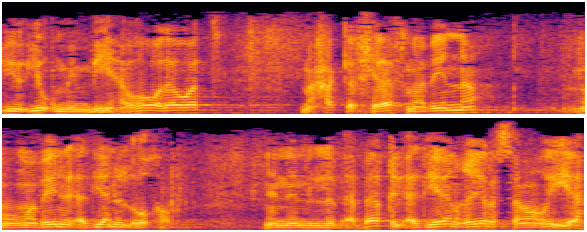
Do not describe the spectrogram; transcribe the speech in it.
يؤمن بيها وهو دوت محك الخلاف ما بيننا وما بين الأديان الأخر لأن باقي الأديان غير السماوية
